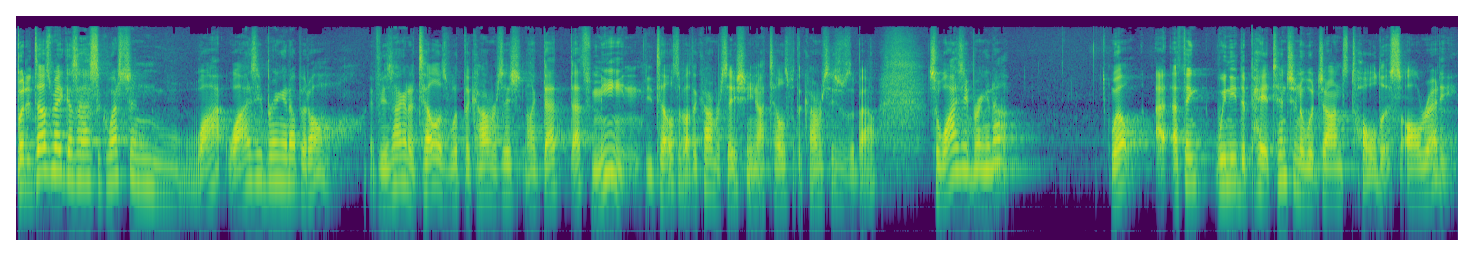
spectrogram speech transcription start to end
but it does make us ask the question why, why is he bringing it up at all? If he's not going to tell us what the conversation, like that, that's mean. You tell us about the conversation, you not tell us what the conversation was about. So why is he bringing it up? Well, I, I think we need to pay attention to what John's told us already.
